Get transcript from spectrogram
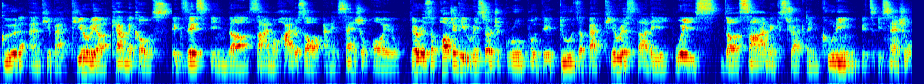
good antibacterial chemicals exist in the thymol, hydrosol and essential oil. There is a Portuguese research group they do the bacteria study with the thyme extract including its essential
